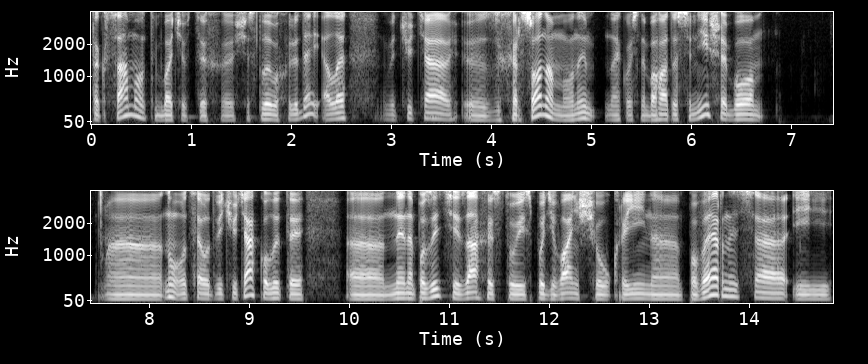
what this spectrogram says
так само ти бачив цих е, щасливих людей, але відчуття е, з Херсоном вони якось набагато сильніше, бо ну, оце от відчуття, коли ти не на позиції захисту і сподівань, що Україна повернеться, і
